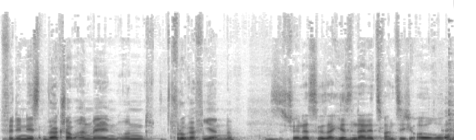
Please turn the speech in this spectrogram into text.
für den nächsten Workshop anmelden und fotografieren. Ne? Es ist schön, dass du gesagt hast, hier sind deine 20 Euro.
